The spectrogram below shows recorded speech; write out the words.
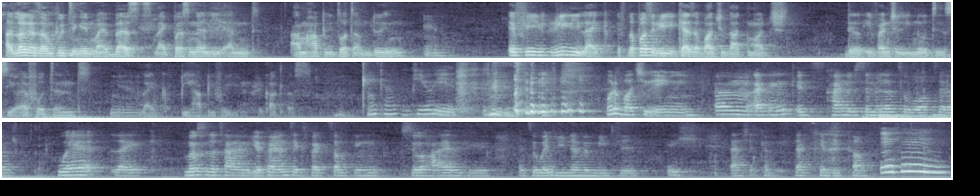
as long as I'm putting in my best, like personally, and I'm happy with what I'm doing, Yeah. if he really like if the person really cares about you that much they'll eventually notice your effort and like be happy for you regardless Okay. Period. What about you, Amy? Um, I think it's kind of similar to Walter, where like most of the time your parents expect something so high of you, and so when you never meet it, that shit can be that can be tough. Mm-hmm.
